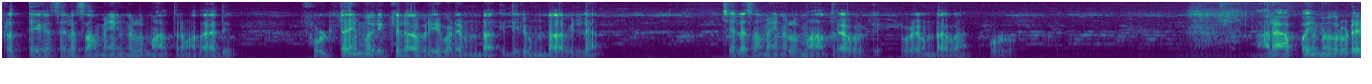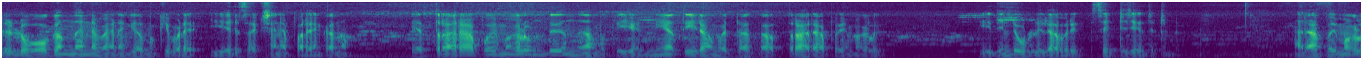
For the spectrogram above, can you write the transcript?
പ്രത്യേക ചില സമയങ്ങളിൽ മാത്രം. അതായത് ഫുൾ ടൈം ഒരിക്കലും അവർ ഇവിടെ ഉണ്ടാ ഇതിലുണ്ടാവില്ല ചില സമയങ്ങളിൽ മാത്രമേ അവർക്ക് ഇവിടെ ഉണ്ടാവാൻ ഉള്ളൂ. അരാപ്പയ്മകളുടെ ഒരു ലോകം തന്നെ വേണമെങ്കിൽ നമുക്കിവിടെ ഈ ഒരു സെക്ഷനെ പറയാം. കാരണം എത്ര അരാപ്പൊയ്മകളുണ്ട് എന്ന് നമുക്ക് എണ്ണിയാൽ തീരാൻ പറ്റാത്ത അത്ര അരാപ്പൊയ്മകൾ ഇതിന്റെ ഉള്ളിൽ അവർ സെറ്റ് ചെയ്തിട്ടുണ്ട്. അരാപ്പൊയ്മകൾ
